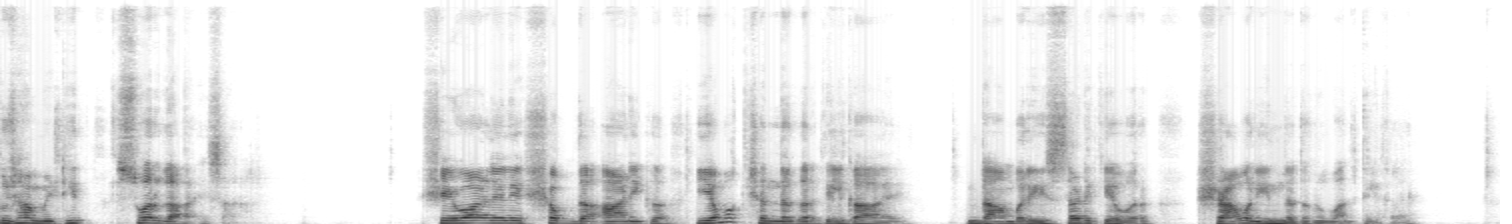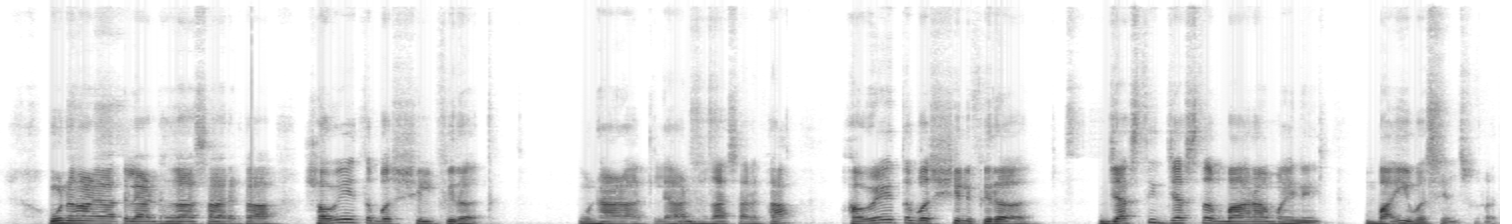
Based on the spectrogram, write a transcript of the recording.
तुझ्या मिठीत स्वर्ग आहे सारा. शेवाळलेले शब्द आणिक यमक छंद करतील काय? डांबरी सडकेवर श्रावण इंद्रधनु बांधतील काय? उन्हाळ्यातल्या ढगासारखा हवेत बसशील फिरत. उन्हाळ्यातल्या ढगासारखा हवेत बसशील फिरत. जास्तीत जास्त बारा महिने बाई बसेल सुरत.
